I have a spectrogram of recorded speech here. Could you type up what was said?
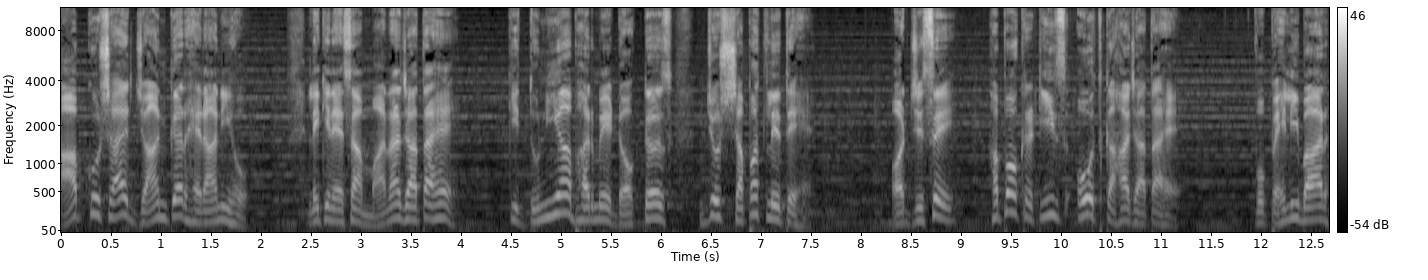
आपको शायद जानकर हैरानी हो, लेकिन ऐसा माना जाता है कि दुनिया भर में डॉक्टर्स जो शपथ लेते हैं और जिसे हपोक्रेटिस ओथ कहा जाता है, वो पहली बार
